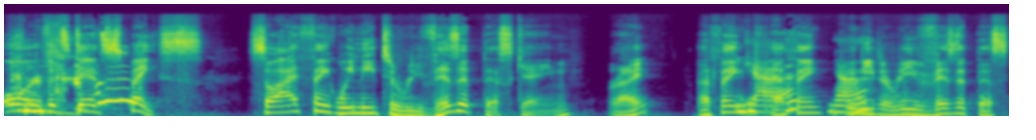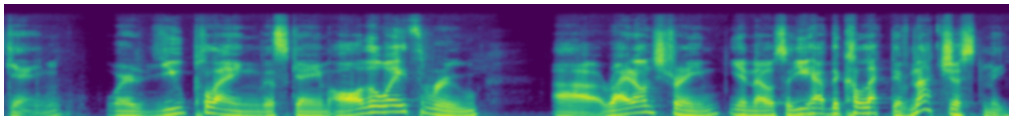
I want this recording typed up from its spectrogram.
Or if it's Dead Space. So I think we need to revisit this game, right? I think I think yeah. we need to revisit this game where you playing this game all the way through, uh, right on stream. You know, so you have the collective, not just me.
